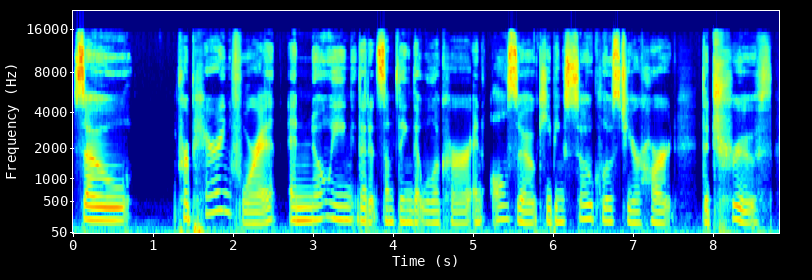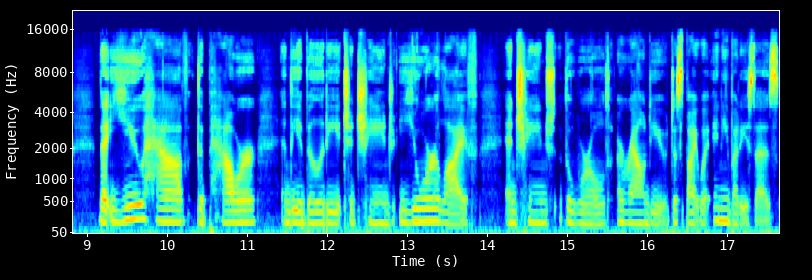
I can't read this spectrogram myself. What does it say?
So, preparing for it and knowing that it's something that will occur, and also keeping so close to your heart the truth that you have the power and the ability to change your life and change the world around you, despite what anybody says.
